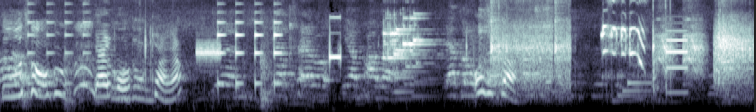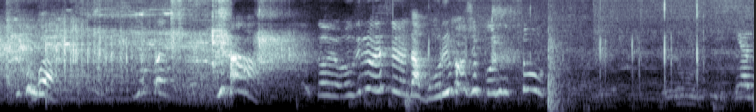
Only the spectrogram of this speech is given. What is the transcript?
너도 야, 이거 어떻게 하냐? 야, 잘, 야, 너. 어, 됐다. 뭐야? 야, 너 여기로 했으면 나 머리 맞을 뻔했어. 야, 너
